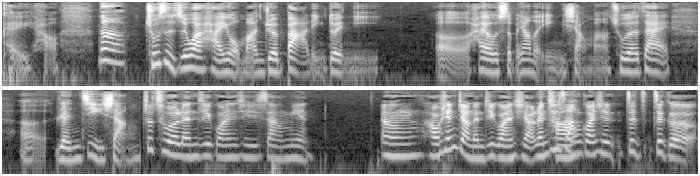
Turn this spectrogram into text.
OK，好，那除此之外还有吗？你觉得霸凌对你呃还有什么样的影响吗？除了在呃人际上，就除了人际关系上面，嗯，好，我先讲人际关系啊。人际上关系这这个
